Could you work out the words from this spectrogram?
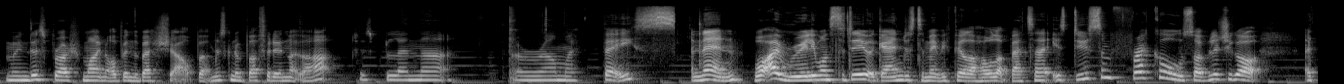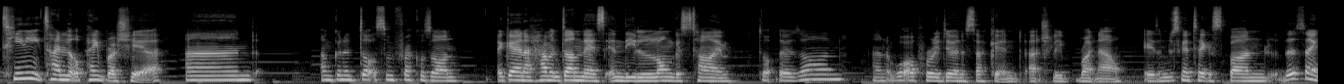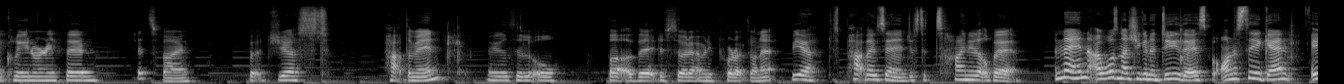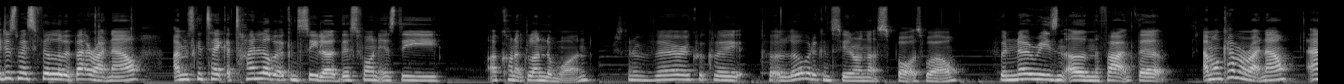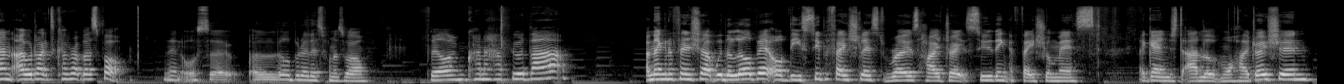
I mean, this brush might not have been the best shout, but I'm just gonna buff it in like that. Just blend that around my face. And then what I really want to do, again, just to make me feel a whole lot better, is do some freckles. So I've literally got a teeny tiny little paintbrush here and I'm gonna dot some freckles on. Again, I haven't done this in the longest time. Dot those on. And what I'll probably do in a second, actually right now, is I'm just gonna take a sponge. This ain't clean or anything. It's fine. But just pat them in. Maybe with a little butt of it, just so I don't have any product on it. But yeah, just pat those in, just a tiny little bit. And then, I wasn't actually gonna do this, but honestly, again, it just makes me feel a little bit better right now. I'm just gonna take a tiny little bit of concealer. This one is the Iconic London one. Just gonna very quickly put a little bit of concealer on that spot as well. For no reason other than the fact that I'm on camera right now and I would like to cover up that spot. And then also a little bit of this one as well. Feel like I'm kind of happy with that. I'm then gonna finish up with a little bit of the Superfacialist Rose Hydrate Soothing Facial Mist. Again, just to add a little bit more hydration.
